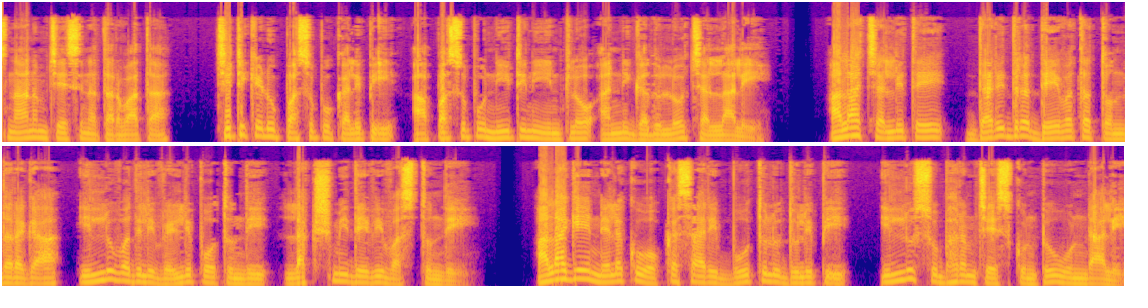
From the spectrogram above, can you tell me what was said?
స్నానం చేసిన తర్వాత చిటికెడు పసుపు కలిపి ఆ పసుపు నీటిని ఇంట్లో అన్ని గదుల్లో చల్లాలి. అలా చల్లితే దరిద్ర దేవత తొందరగా ఇల్లు వదిలి వెళ్ళిపోతుంది లక్ష్మీదేవి వస్తుంది. అలాగే నెలకు ఒక్కసారి బూతులు దులిపి ఇల్లు శుభ్రం చేసుకుంటూ ఉండాలి.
